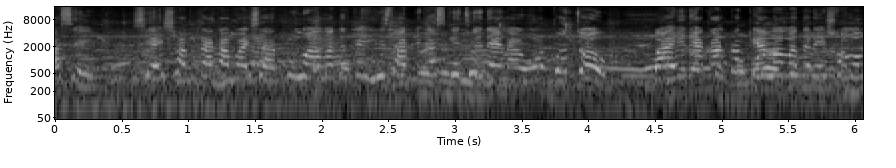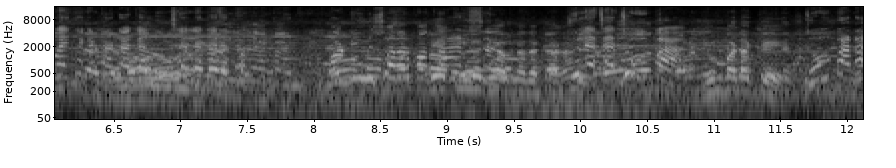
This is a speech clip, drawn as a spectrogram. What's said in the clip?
আছে। সেই সব টাকা পয়সা কোনো আমাদেরকে হিসাব নিকাশ কিছুই দেয় না। অথচ বাইরের অ্যাকাউন্টে কেন আমাদের এই সমবায় থেকে টাকা গেল? ছেলেদের কে তুলেছে আপনাদের টাকা? খুলেছে ঝুম্পা। ঝুম্পাটা কে? ঝুম্পাটা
